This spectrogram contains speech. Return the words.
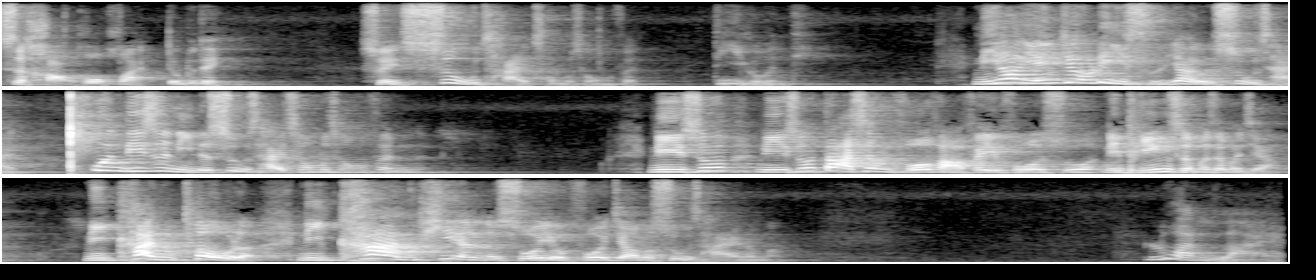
是好或坏，对不对？所以素材充不充分，第一个问题。你要研究历史要有素材，问题是你的素材充不充分呢？你说，你说大乘佛法非佛说，你凭什么这么讲？你看透了，你看遍了所有佛教的素材了吗？乱来！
